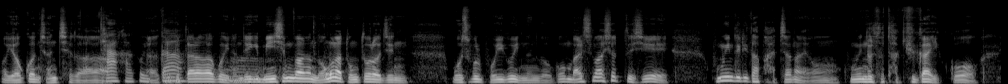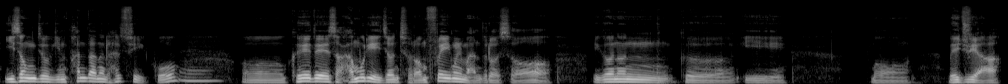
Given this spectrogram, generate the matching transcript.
어, 여권 전체가 다 가고 아, 있다. 그렇게 따라가고 있는데 이게 어. 민심과는 너무나 동떨어진 모습을 보이고 있는 거고 말씀하셨듯이 국민들이 다 봤잖아요. 국민들도 다 귀가 있고 이성적인 판단을 할 수 있고 예. 어, 그에 대해서 아무리 예전처럼 프레임을 만들어서 이거는 그이뭐 매주야.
